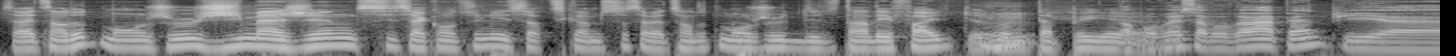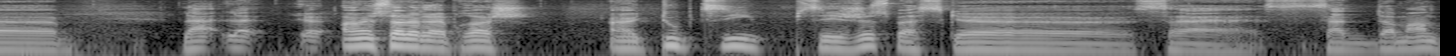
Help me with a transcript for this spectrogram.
Ça va être sans doute mon jeu. J'imagine, si ça continue les sorties comme ça, ça va être sans doute mon jeu du temps des fêtes que je vais Mhm. me taper. Non, euh, pour vrai, ça vaut vraiment la peine. Puis, euh, la- la- un seul reproche, un tout petit, puis c'est juste parce que ça, ça demande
